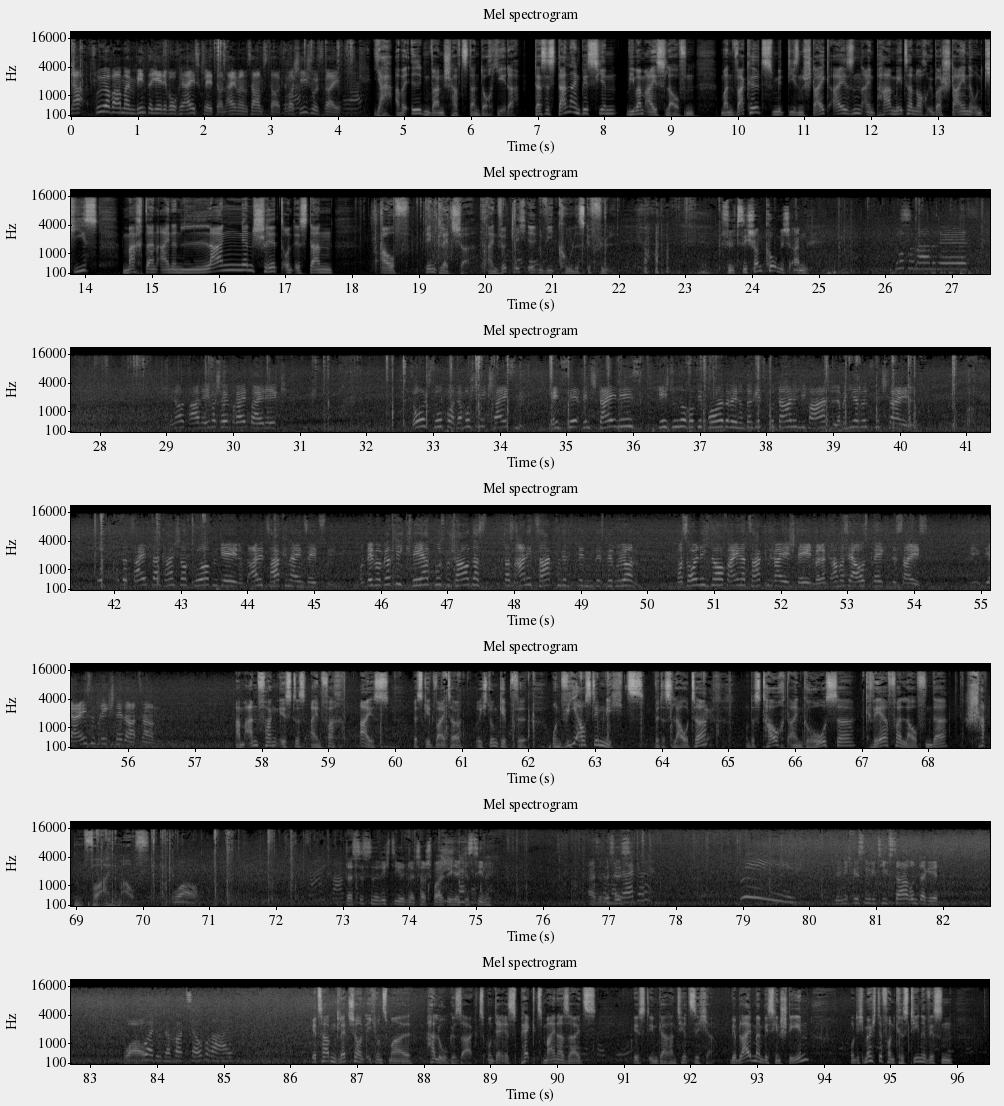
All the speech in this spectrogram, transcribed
Na, früher war man im Winter jede Woche Eisklettern, einmal am Samstag. Da war skischulfrei. Ja, aber irgendwann schafft's dann doch jeder. Das ist dann ein bisschen wie beim Eislaufen. Man wackelt mit diesen Steigeisen ein paar Meter noch über Steine und Kies, macht dann einen langen Schritt und ist dann auf dem Gletscher. Ein wirklich irgendwie cooles Gefühl. Fühlt sich schon komisch an. Super machen wir das. Genau, Tane, immer schön breitbeinig. So ist super, da musst du nicht scheißen. Wenn es steil ist, gehst du noch auf die vorderen und dann geht es brutal in die Wadel. Aber hier wird es nicht steil. Und, und eine Zeit lang kannst du noch Kurven gehen und alle Zacken einsetzen. Und wenn man wirklich quert, muss man schauen, dass, dass alle Zacken den, den, das berühren. Man soll nicht nur auf einer Zackenreihe stehen, weil dann kann man sie ausbrechen, das Eis. Die, die Eisen brichst nicht da zusammen. Am Anfang ist es einfach Eis. Es geht weiter Richtung Gipfel. Und wie aus dem Nichts wird es lauter und es taucht ein großer, quer verlaufender Schatten vor einem auf. Wow. Das ist eine richtige Gletscherspalte hier, Christine. Also das ist. Hui. ich will nicht wissen, wie tief es da runtergeht. Wow. Boah, du, da geht's sauber rein. Jetzt haben Gletscher und ich uns mal Hallo gesagt. Und der Respekt meinerseits ist ihm garantiert sicher. Wir bleiben ein bisschen stehen und ich möchte von Christine wissen,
